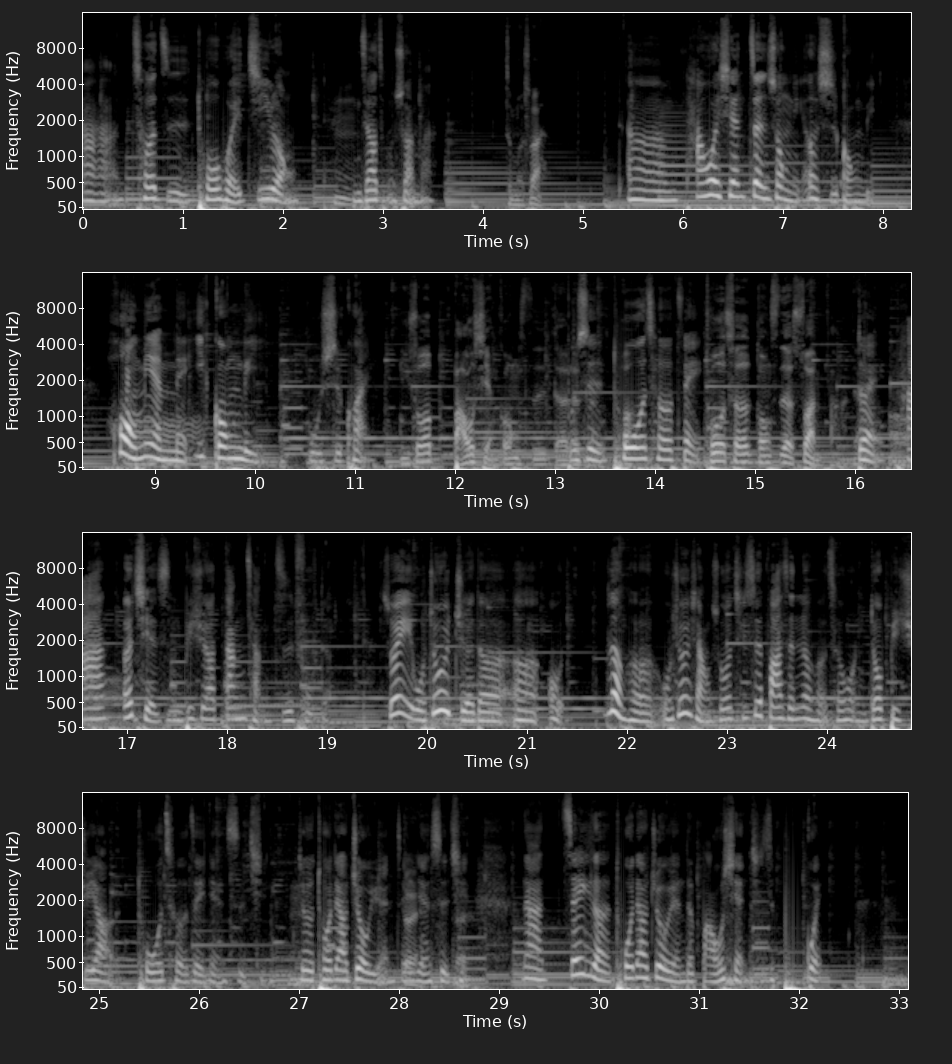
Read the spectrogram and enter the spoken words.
那车子拖回基隆，嗯，你知道怎么算吗？怎么算？嗯，他会先赠送你二十公里，后面每一公里五十块。你说保险公司的不是拖车费？拖车公司的算法？对，他而且是你必须要当场支付的，所以我就会觉得，呃，哦，任何我就会想说，其实发生任何车祸，你都必须要拖车这件事情，嗯、就是拖掉救援这件事情。那这个拖掉救援的保险其实不贵，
